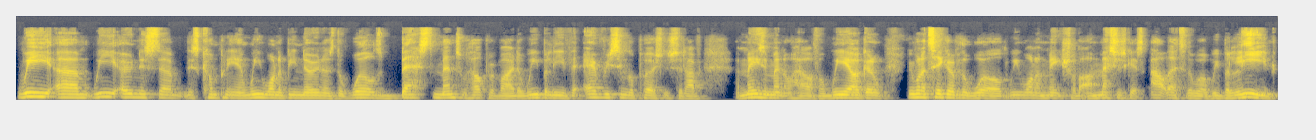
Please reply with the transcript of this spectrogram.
we um we own this um, this company and we want to be known as the world's best mental health provider. We believe that every single person should have amazing mental health, and we are going. We want to take over the world. We want to make sure that our message gets out there to the world. We believe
